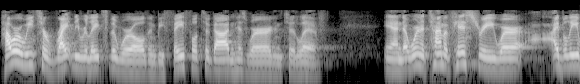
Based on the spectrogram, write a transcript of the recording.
how are we to rightly relate to the world and be faithful to God and His Word and to live? And uh, we're in a time of history where I believe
